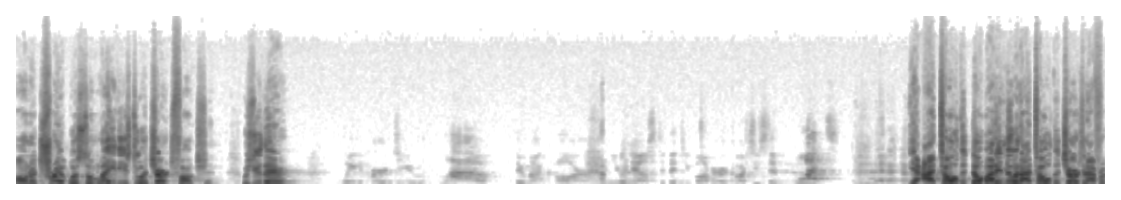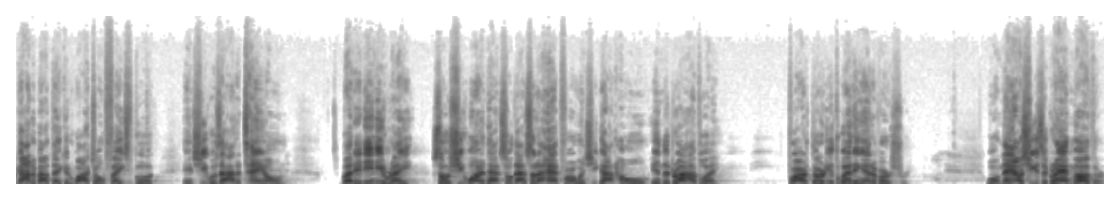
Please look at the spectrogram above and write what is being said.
on a trip with some ladies to a church function. Was you there? We heard you live through my car when you announced that you bought her a car. She said, What? Yeah, I told that nobody knew it. I told the church and I forgot about they could watch on Facebook, and she was out of town. But at any rate, so she wanted that. So that's what I had for her when she got home in the driveway for our 30th wedding anniversary. Well, now she's a grandmother.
